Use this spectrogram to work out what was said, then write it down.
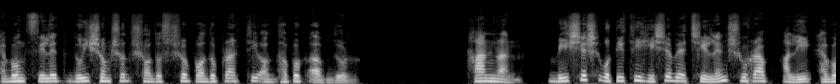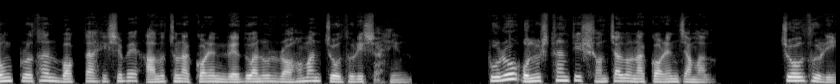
এবং সিলেট দুই সংসদ সদস্য পদপ্রার্থী অধ্যাপক আব্দুল হান্নান। বিশেষ অতিথি হিসেবে ছিলেন সুহরাব আলী এবং প্রধান বক্তা হিসেবে আলোচনা করেন রেদওয়ানুর রহমান চৌধুরী শাহিন। পুরো অনুষ্ঠানটি সঞ্চালনা করেন জামাল চৌধুরী।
